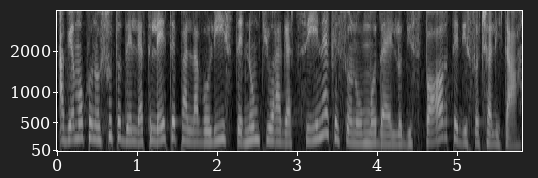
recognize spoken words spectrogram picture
Abbiamo conosciuto delle atlete pallavoliste non più ragazzine che sono un modello di sport e di socialità.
